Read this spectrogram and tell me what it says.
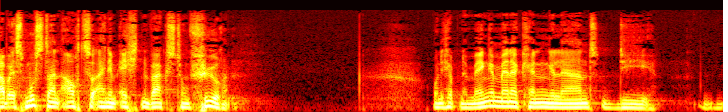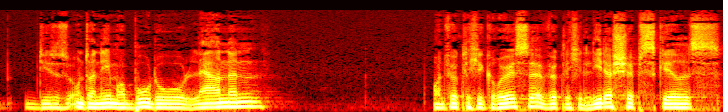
Aber es muss dann auch zu einem echten Wachstum führen. Und ich habe eine Menge Männer kennengelernt, die dieses Unternehmer Budo lernen und wirkliche Größe, wirkliche Leadership Skills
